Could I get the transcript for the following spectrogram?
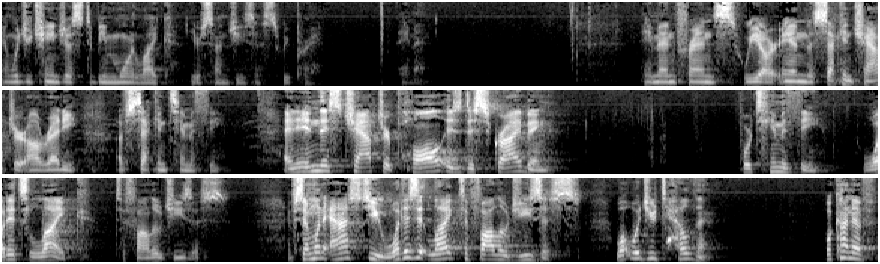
And would you change us to be more like your son Jesus? We pray. Amen. Amen, friends. We are in the second chapter already of Second Timothy. And in this chapter, Paul is describing for Timothy what it's like to follow Jesus. If someone asked you, what is it like to follow Jesus? What would you tell them? What kind of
